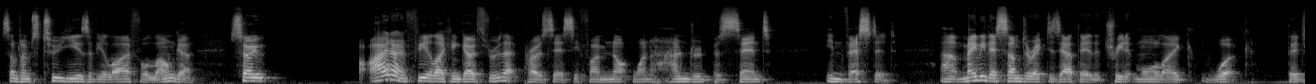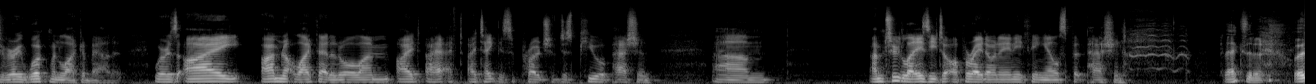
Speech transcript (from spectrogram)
sometimes two years of your life or longer. So I don't feel I can go through that process if I'm not 100% invested. Uh, maybe there's some directors out there that treat it more like work. They're very workmanlike about it. Whereas I, I'm not like that at all. I'm, I, I, I take this approach of just pure passion. Um, I'm too lazy to operate on anything else but passion. Excellent. Well,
